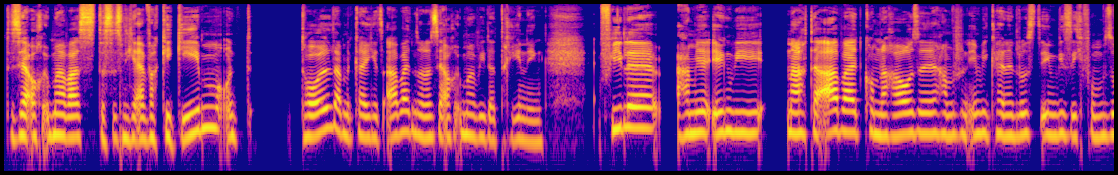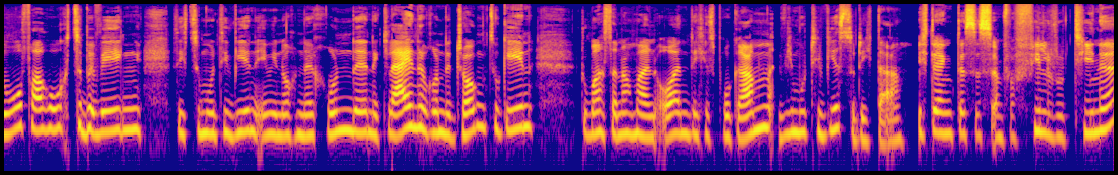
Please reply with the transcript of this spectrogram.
das ist ja auch immer was, das ist nicht einfach gegeben und toll, damit kann ich jetzt arbeiten, sondern es ist ja auch immer wieder Training. Viele haben ja irgendwie nach der Arbeit, kommen nach Hause, haben schon irgendwie keine Lust, irgendwie sich vom Sofa hoch zu bewegen, sich zu motivieren, irgendwie noch eine Runde, eine kleine Runde joggen zu gehen. Du machst dann nochmal ein ordentliches Programm. Wie motivierst du dich da? Ich denke, das ist einfach viel Routine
